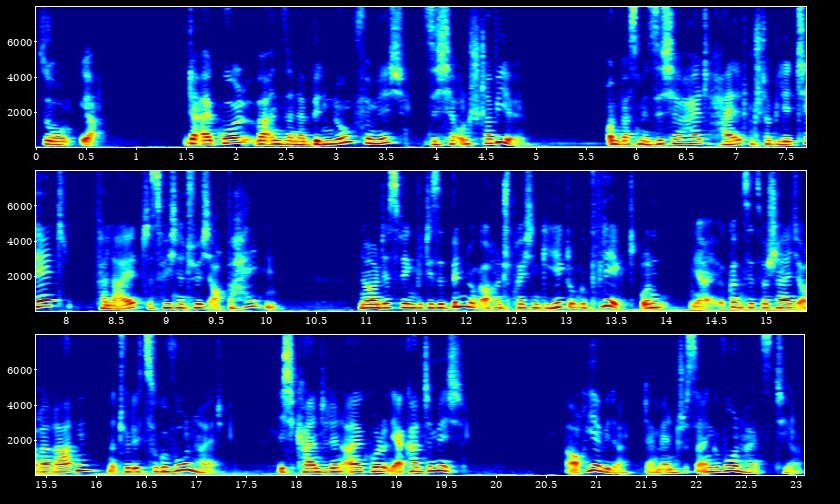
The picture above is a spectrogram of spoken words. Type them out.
So, ja. Der Alkohol war in seiner Bindung für mich sicher und stabil. Und was mir Sicherheit, Halt und Stabilität verleiht, das will ich natürlich auch behalten. Na, und deswegen wird diese Bindung auch entsprechend gehegt und gepflegt. Und ja, ihr könnt es jetzt wahrscheinlich auch erraten, natürlich zur Gewohnheit. Ich kannte den Alkohol und er kannte mich. Auch hier wieder, der Mensch ist ein Gewohnheitstier.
